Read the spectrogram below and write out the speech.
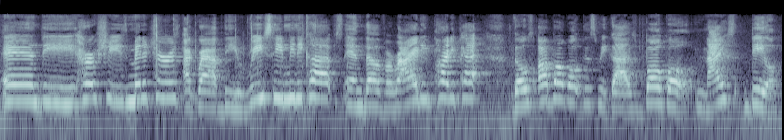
And the Hershey's miniatures. I grabbed the Reese mini cups and the variety party pack. Those are BOGO this week, guys. BOGO. Nice deal.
